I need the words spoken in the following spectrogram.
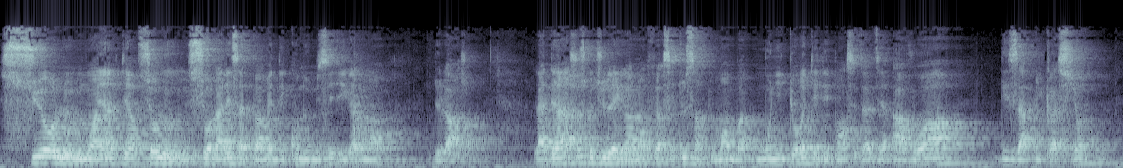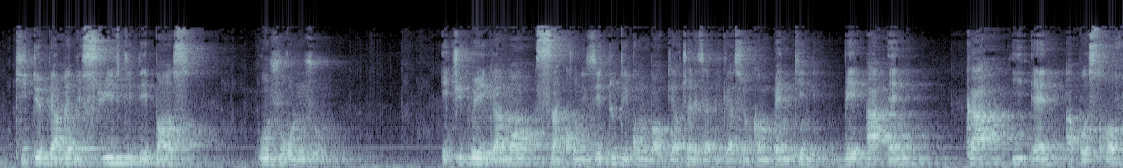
Sur le moyen terme, sur l'année, ça te permet d'économiser également de l'argent. La dernière chose que tu dois également faire, c'est tout simplement bah, monitorer tes dépenses, c'est-à-dire avoir des applications qui te permettent de suivre tes dépenses au jour le jour. Et tu peux également synchroniser tous tes comptes bancaires. Tu as des applications comme Banking, B-A-N-K-I-N apostrophe.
